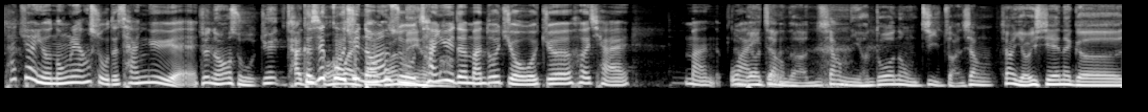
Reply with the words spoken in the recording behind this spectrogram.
它居然有农粮署的参与，哎，就农粮署，因为它可是过去农粮署参与的蛮多酒，我觉得喝起来。蛮不要这样的、啊，你像你很多那种技转，像像有一些那个，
